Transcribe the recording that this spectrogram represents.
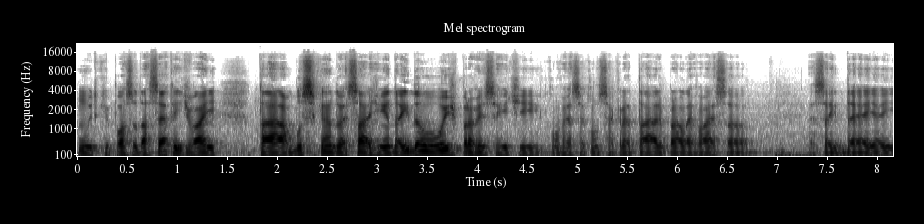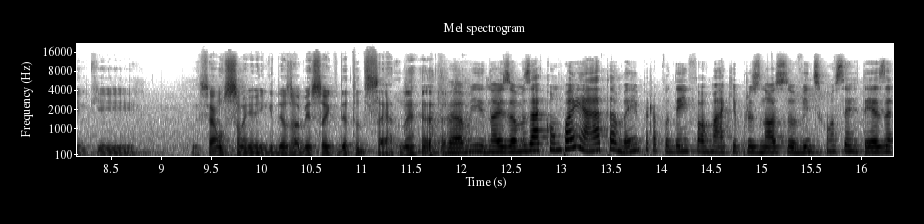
muito que possa dar certo. A gente vai estar tá buscando essa agenda ainda hoje para ver se a gente conversa com o secretário para levar essa, essa ideia e que isso é um sonho aí, que Deus abençoe e que dê tudo certo, né? Vamos, e nós vamos acompanhar também para poder informar aqui para os nossos ouvintes, com certeza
